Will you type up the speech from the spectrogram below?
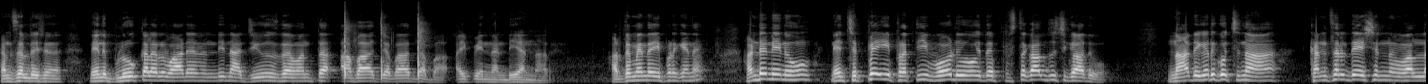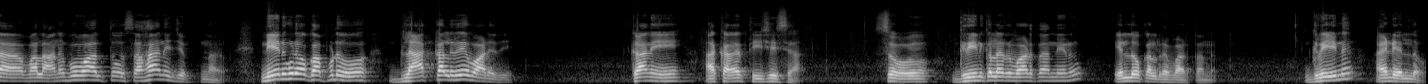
కన్సల్టేషన్ నేను బ్లూ కలర్ వాడానండి నా జీవితం అంతా అబా జబా దబా అయిపోయిందండి అన్నారు. అర్థమైందా ఇప్పటికైనా? అంటే నేను నేను చెప్పే ఈ ప్రతి వర్డ్ ఏదో పుస్తకాలు చూసి కాదు. నా దగ్గరికి వచ్చిన కన్సల్టేషన్ వల్ల వాళ్ళ అనుభవాలతో సహా నేను చెప్తున్నాను. నేను కూడా ఒకప్పుడు బ్లాక్ కలరే వాడేది. కానీ ఆ కలర్ తీసేసా సో గ్రీన్ కలర్ వాడతాను నేను ఎల్లో కలర్ వాడతాను. Green and yellow.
